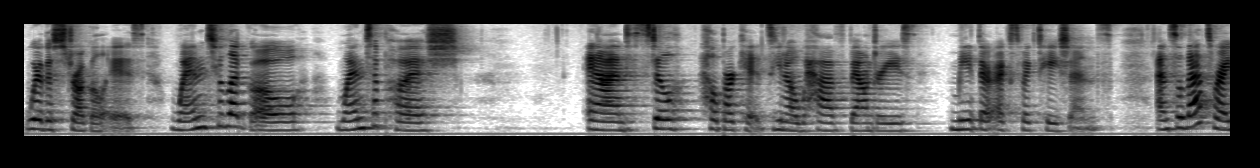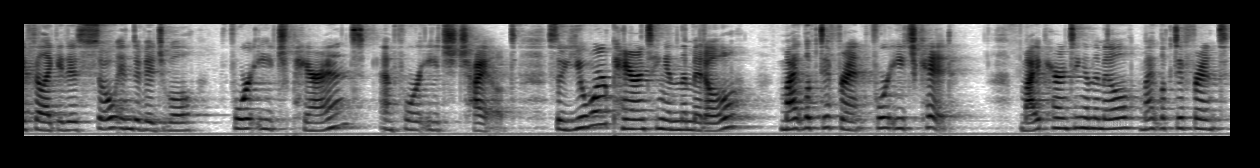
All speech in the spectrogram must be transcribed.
where the struggle is when to let go, when to push, and still help our kids, you know, have boundaries, meet their expectations. And so that's where I feel like it is so individual for each parent and for each child. So your parenting in the middle might look different for each kid. My parenting in the middle might look different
